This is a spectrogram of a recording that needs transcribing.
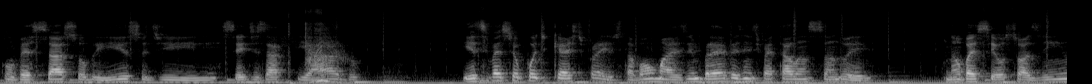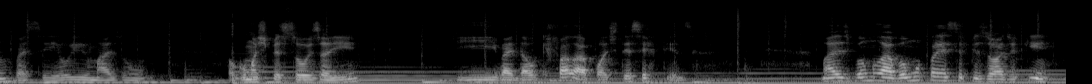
conversar sobre isso, de ser desafiado, esse vai ser o podcast para isso, tá bom? Mas em breve a gente vai estar tá lançando ele. Não vai ser eu sozinho, vai ser eu e mais um, algumas pessoas aí. E vai dar o que falar, pode ter certeza. Mas vamos lá, vamos para esse episódio aqui.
